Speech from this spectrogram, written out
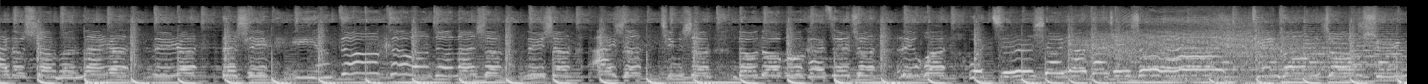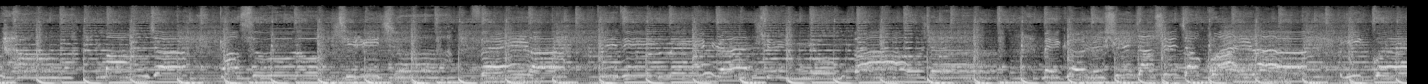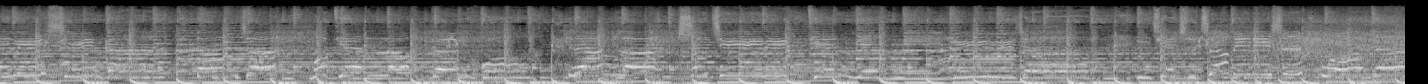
爱都什么男人、女人的心，一样都渴望着男生、女生、爱神、情深，都躲不开嘴唇、灵魂。我只想要看清楚，天空中巡航，忙着告诉。我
